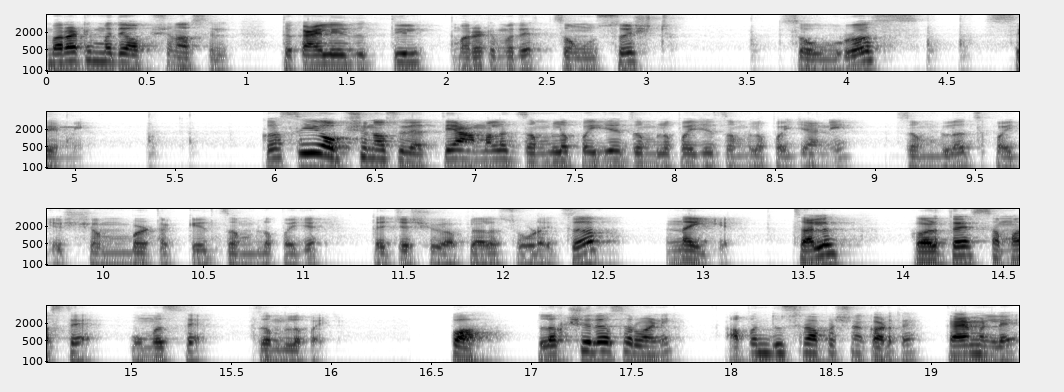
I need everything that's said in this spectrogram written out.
मराठीमध्ये ऑप्शन असेल तर काय लिहितील? मराठीमध्ये चौसष्ट चौरस सेमी कसंही ऑप्शन असू द्या ते आम्हाला जमलं पाहिजे जमलं पाहिजे जमलं पाहिजे आणि जमलंच पाहिजे. शंभर टक्के जमलं पाहिजे. त्याच्याशिवाय आपल्याला सोडायचं नाहीये. चालेल? कळतंय समजते उमजते जमलं पाहिजे. पहा लक्ष द्या सर्वांनी. आपण दुसरा प्रश्न काढतोय. काय म्हणलंय?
